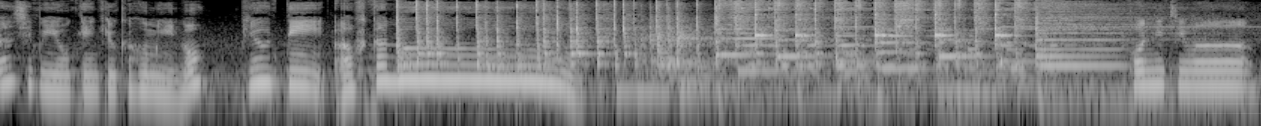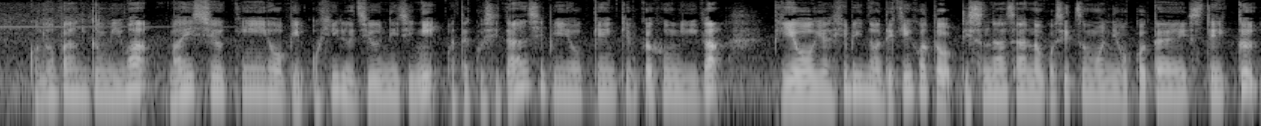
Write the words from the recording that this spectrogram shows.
男子美容研究家ふみのビューティーアフタヌーンこんにちは。この番組は毎週金曜日お昼12時に私男子美容研究家ふみが美容や日々の出来事、リスナーさんのご質問にお答えしていく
